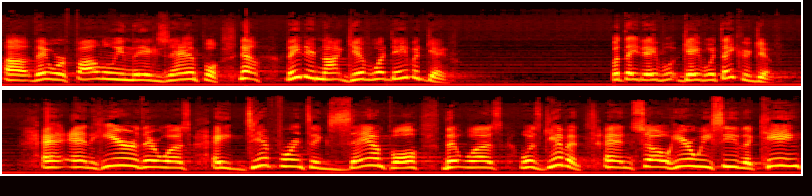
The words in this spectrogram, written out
Uh, they were following the example. Now, they did not give what David gave, but they gave what they could give. And, and, here there was a different example that was, was given. And so here we see the king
